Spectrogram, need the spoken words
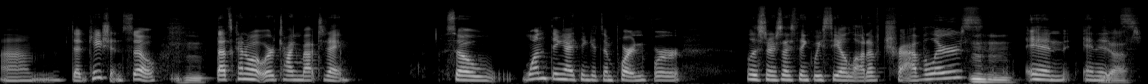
um, dedication. So hmm that's kind of what we're talking about today. So one thing I think it's important for listeners, I think we see a lot of travelers, hmm and and Yeah. it's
